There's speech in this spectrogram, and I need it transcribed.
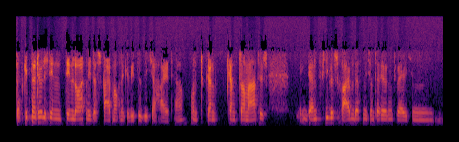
Das gibt natürlich den, den Leuten, die das schreiben, auch eine gewisse Sicherheit. Ja? Und ganz, ganz dramatisch, ganz viele schreiben das nicht unter irgendwelchen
